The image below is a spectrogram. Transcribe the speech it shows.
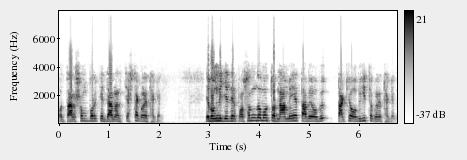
ও তার সম্পর্কে জানার চেষ্টা করে থাকেন এবং নিজেদের পছন্দ মতো নামে তাকে অভিহিত করে থাকেন।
